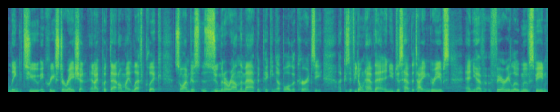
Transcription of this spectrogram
linked to increased duration. And I put that on my left click, so I'm just zooming around the map and picking up all the currency. Because uh, if you don't have that and you just have the Titan Greaves and you have very low move speed,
